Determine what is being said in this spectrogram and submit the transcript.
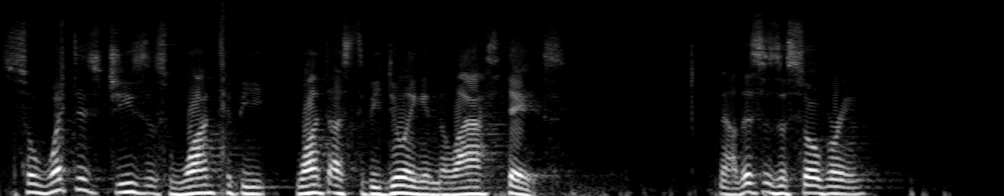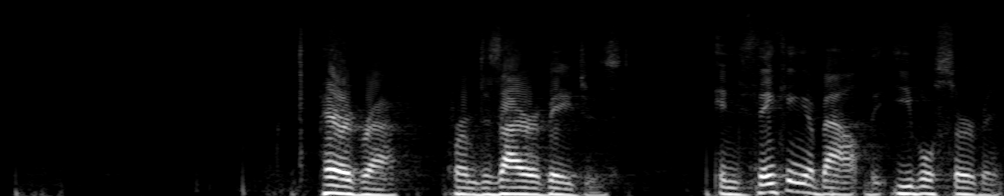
So what does Jesus want to be want us to be doing in the last days? Now, this is a sobering paragraph from Desire of Ages in thinking about the evil servant.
